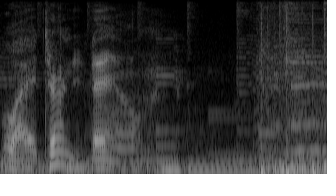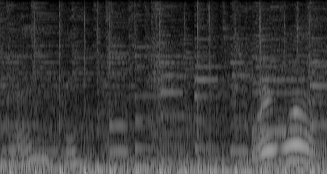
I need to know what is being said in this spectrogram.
Well, I had turned it down. Where it was.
